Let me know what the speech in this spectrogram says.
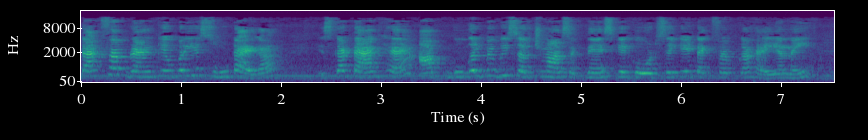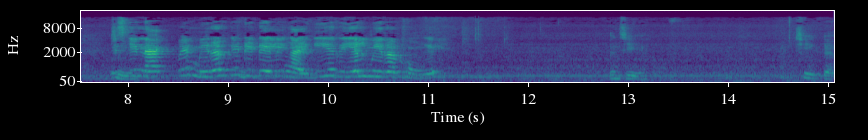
टैक्सा ब्रांड के ऊपर ये सूट आएगा। इसका टैग है। आप गूगल पे भी सर्च मार सकते हैं इसके कोड से कि टेकफेप का है या नहीं। इसकी नेक पे मिरर की डिटेलिंग आएगी। ये रियल मिरर होंगे। जी। ठीक है।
